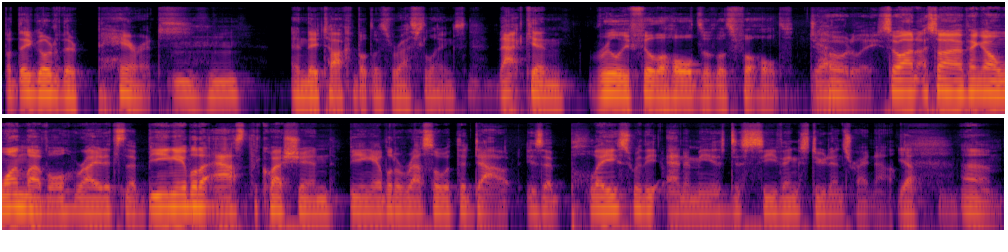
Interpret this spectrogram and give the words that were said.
but they go to their parents mm-hmm. And they talk about those wrestlings. Mm-hmm. That can really fill the holds of those footholds. Totally. So on so I think on one level, right, it's that being able to ask the question, being able to wrestle with the doubt is a place where the enemy is deceiving students right now. Yeah, mm-hmm. Um,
